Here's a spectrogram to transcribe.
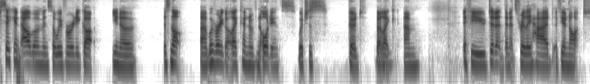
second album, and so we've already got you know it's not uh, we've already got like kind of an audience, which is good. But like um, if you didn't, then it's really hard if you're not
